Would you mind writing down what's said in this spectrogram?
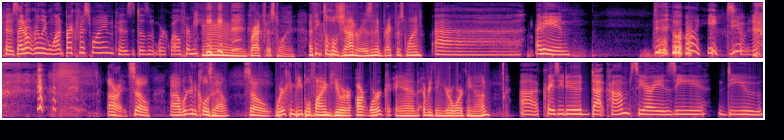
Because I don't really want breakfast wine because it doesn't work well for me. Mm, breakfast wine. I think the whole genre, isn't it? Breakfast wine. Uh, I mean, what are you doing? All right, so uh, we're going to close it out. So, where can people find your artwork and everything you're working on? uh, crazydude.com, C R A Z D U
